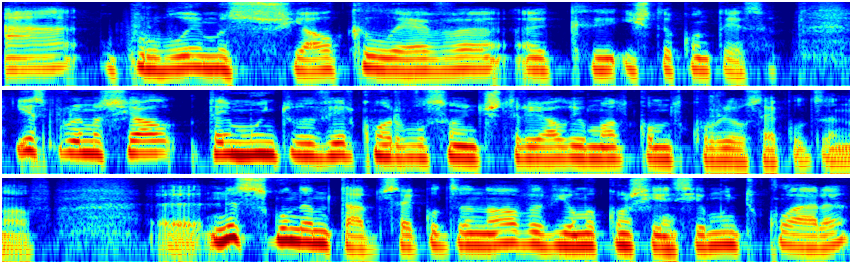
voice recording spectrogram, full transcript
há o problema social que leva a que isto aconteça. E esse problema social tem muito a ver com a Revolução Industrial e o modo como decorreu o século XIX. Eh, Na segunda metade do século XIX havia uma consciência muito clara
